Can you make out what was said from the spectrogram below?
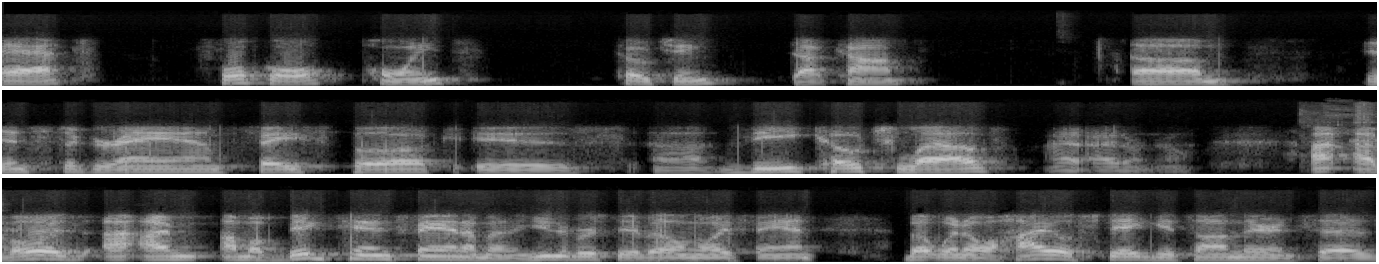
at focalpointcoaching.com. Um, Instagram, Facebook is uh, the Coach Lev. I, I don't know. I, have always I, I'm I'm a Big Ten fan. I'm a University of Illinois fan. But when Ohio State gets on there and says,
